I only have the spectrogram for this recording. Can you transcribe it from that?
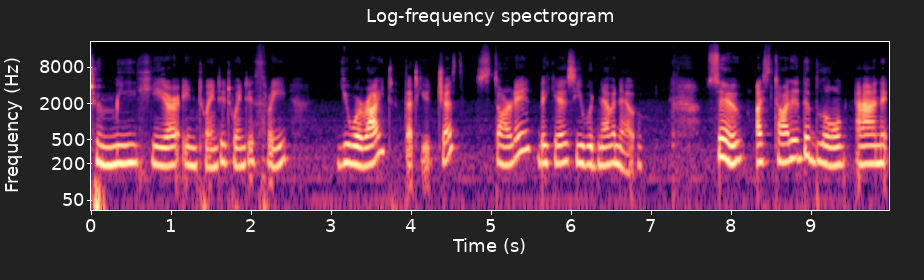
to me here in 2023, you were right that you just started because you would never know. So I started the blog and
